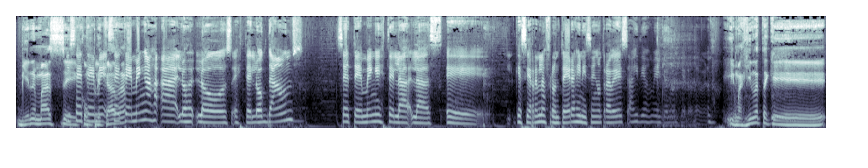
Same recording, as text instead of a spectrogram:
viene más eh, se complicada. se temen a, los, los este, lockdowns, se temen este, las eh, que cierren las fronteras inicien otra vez. Ay, Dios mío, yo no quiero, de verdad. Imagínate que.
